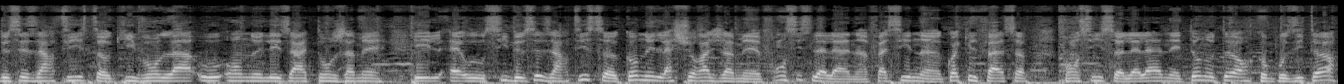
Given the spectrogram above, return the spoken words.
De ces artistes qui vont là où on ne les attend jamais. Il est aussi de ces artistes qu'on ne lâchera jamais. Francis Lalanne fascine quoi qu'il fasse. Francis Lalanne est un auteur, compositeur,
